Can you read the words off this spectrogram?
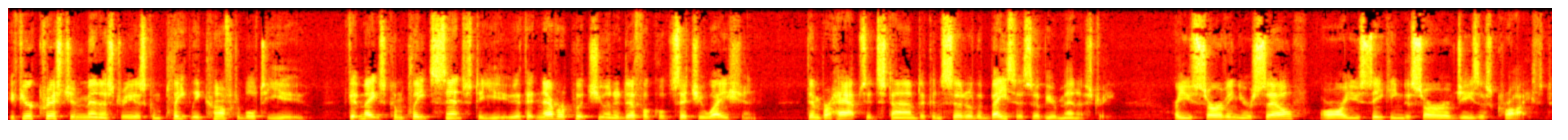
If your Christian ministry is completely comfortable to you, if it makes complete sense to you, if it never puts you in a difficult situation, then perhaps it's time to consider the basis of your ministry. Are you serving yourself or are you seeking to serve Jesus Christ?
